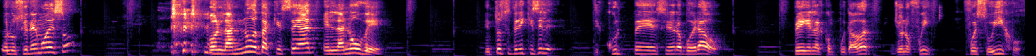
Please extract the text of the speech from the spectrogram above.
solucionemos eso con las notas que sean en la nube. Entonces tenéis que decirle, disculpe, señor apoderado, péguenle al computador. Yo no fui, fue su hijo.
